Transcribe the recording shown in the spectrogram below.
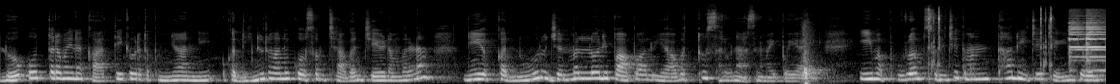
లోకోత్తరమైన కార్తీక వ్రత పుణ్యాన్ని ఒక దీనురాలి కోసం త్యాగం చేయడం వలన నీ యొక్క నూరు జన్మల్లోని పాపాలు యావత్తూ సర్వనాశనమైపోయాయి. ఈమె పూర్వం సునిశ్చితమంతా నీచే చేయించబడిన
